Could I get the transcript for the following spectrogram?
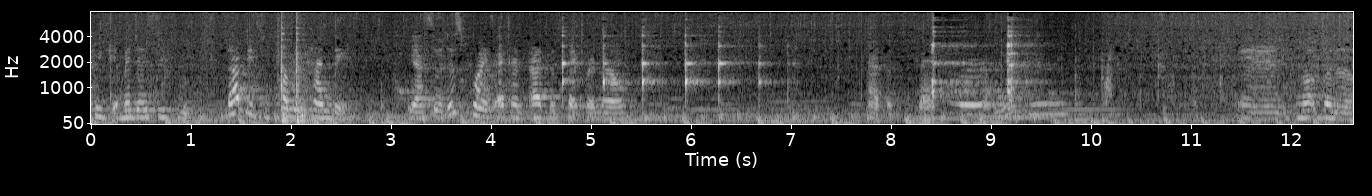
quick emergency food, that meat will come in handy. Yeah, so at this point, I can add the pepper now. Add the pepper. And it's not gonna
